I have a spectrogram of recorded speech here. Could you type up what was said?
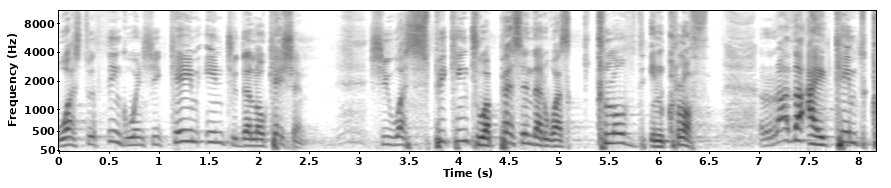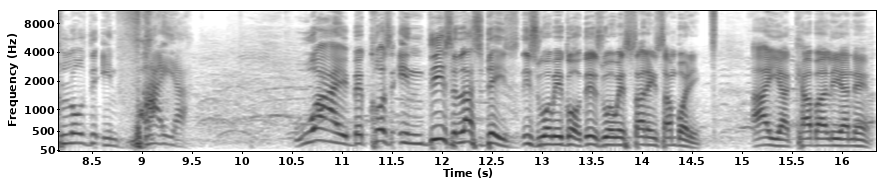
was to think when she came into the location, she was speaking to a person that was clothed in cloth. Rather, I came clothed in fire. Why? Because in these last days, this is where we go. This is where we're starting somebody. Aya kabaliane.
